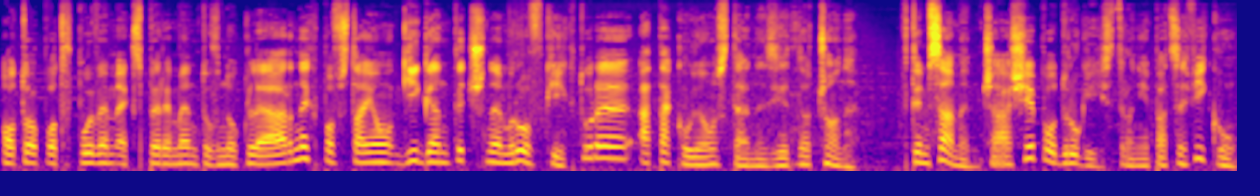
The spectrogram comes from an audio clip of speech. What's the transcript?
Oto pod wpływem eksperymentów nuklearnych powstają gigantyczne mrówki, które atakują Stany Zjednoczone. W tym samym czasie po drugiej stronie Pacyfiku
